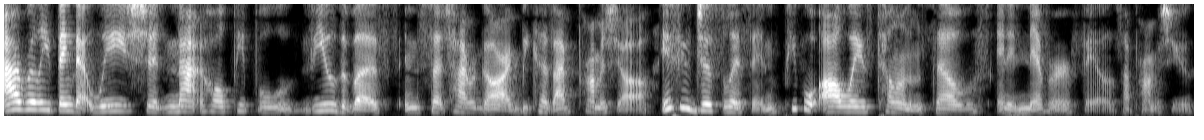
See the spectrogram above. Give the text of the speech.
I really think that we should not hold people's views of us in such high regard because I promise y'all, if you just listen, people always tell on themselves and it never fails. I promise you.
